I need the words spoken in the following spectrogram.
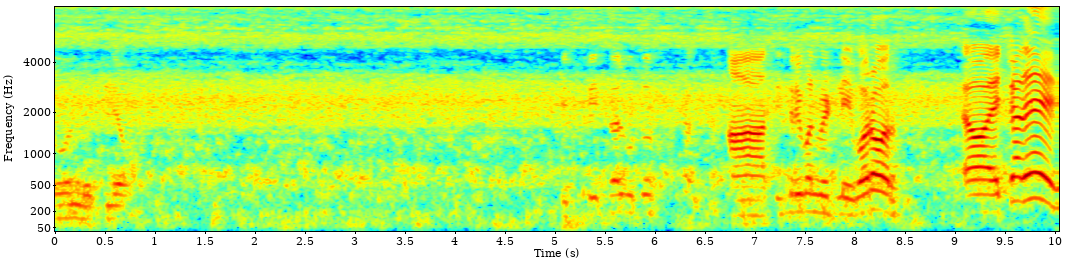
दोन भेटले. तिसरी चल उतर. हा तिसरी पण भेटली बरोबर. याच्यात हे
